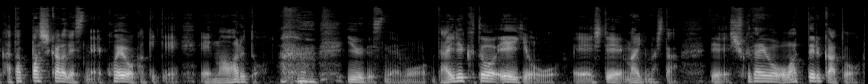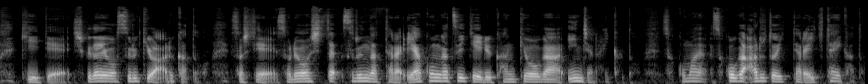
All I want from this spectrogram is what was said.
片っ端からですね、声をかけて、え、回ると いうですね、もうダイレクト営業を、え、してまいりました。で、宿題を終わってるかと聞いて、宿題をする気はあるかと、そしてそれをしたするんだったらエアコンがついている環境がいいんじゃないかと。そこま、そこがあると言ったら行きたいかと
